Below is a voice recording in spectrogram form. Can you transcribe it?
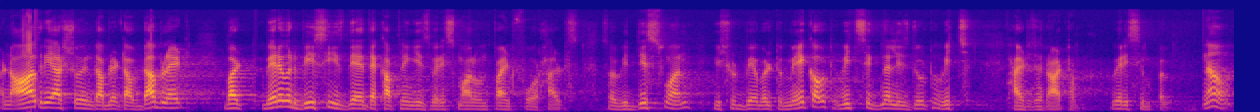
and all three are showing doublet of doublet but wherever BC is there the coupling is very small 1.4 hertz. So with this one you should be able to make out which signal is due to which hydrogen atom very simple. Now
